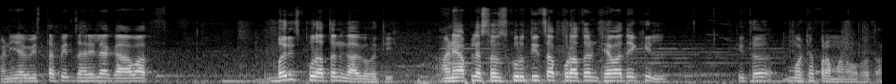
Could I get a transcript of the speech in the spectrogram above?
आणि या विस्थापित झालेल्या गावात बरीच पुरातन गावे होती. आणि आपल्या संस्कृतीचा पुरातन ठेवा देखील तिथं मोठ्या प्रमाणावर होता.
